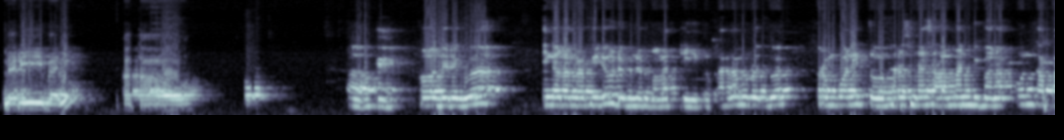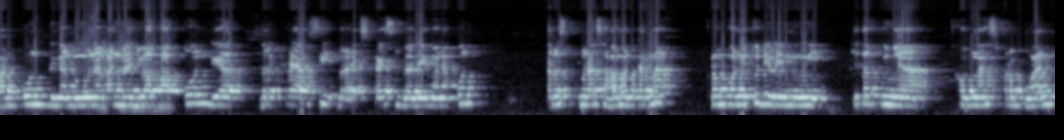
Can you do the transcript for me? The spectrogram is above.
Dari Bani atau? Uh, Oke, okay. kalau dari gue tindakan Rafido udah bener banget kayak gitu. Karena menurut gue perempuan itu harus merasa aman di mana pun, kapan pun, dengan menggunakan baju apa pun, dia berkreasi, berekspresi bagaimanapun harus merasa aman karena perempuan itu dilindungi. Kita punya Komnas Perempuan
